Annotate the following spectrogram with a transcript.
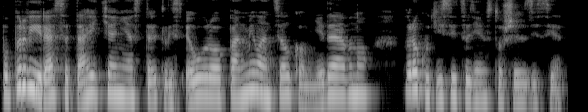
Po prvý raz sa Tahitiania stretli s Európanmi len celkom nedávno, v roku 1767,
